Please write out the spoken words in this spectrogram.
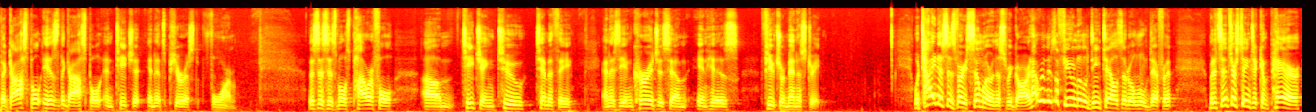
The gospel is the gospel and teach it in its purest form. This is his most powerful um, teaching to Timothy and as he encourages him in his future ministry. Well, Titus is very similar in this regard. However, there's a few little details that are a little different. But it's interesting to compare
